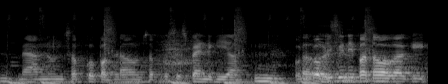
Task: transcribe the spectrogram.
मैम ने उन सबको पकड़ा उन सबको सस्पेंड किया। उनको अभी भी नहीं पता होगा कि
